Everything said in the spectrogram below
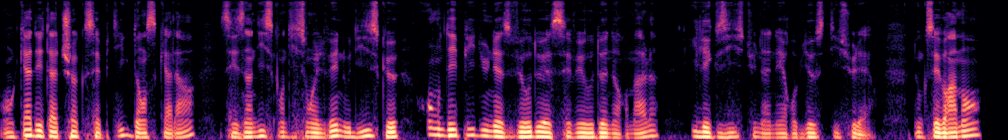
en cas d'état de choc septique, dans ce cas-là, ces indices, quand ils sont élevés, nous disent que, en dépit d'une SVO2, SCVO2 normale, il existe une anaérobiose tissulaire. Donc c'est vraiment,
